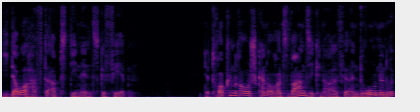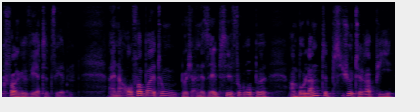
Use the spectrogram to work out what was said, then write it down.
die dauerhafte Abstinenz gefährden. Der Trockenrausch kann auch als Warnsignal für einen drohenden Rückfall gewertet werden. Eine Aufarbeitung durch eine Selbsthilfegruppe, ambulante Psychotherapie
